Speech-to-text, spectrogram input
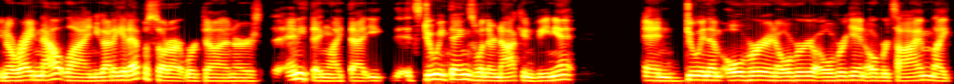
you know, write an outline. You got to get episode artwork done or anything like that. You, it's doing things when they're not convenient and doing them over and over and over again over time. Like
